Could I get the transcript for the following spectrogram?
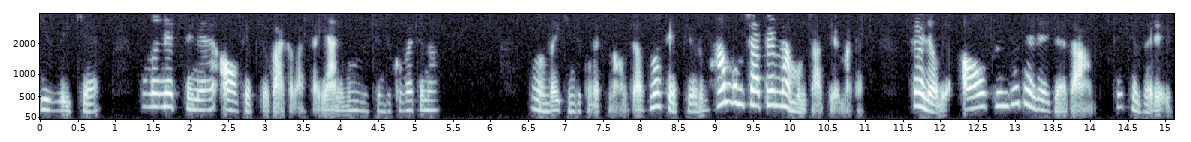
gizli 2. Bunların hepsini 6 yapacağız arkadaşlar. Yani bunun üçüncü kuvvetini bunun da ikinci kuvvetini alacağız. Nasıl yapıyorum? Hem bunu çarpıyorum hem bunu çarpıyorum arkadaşlar. Şöyle oluyor. Altıncı dereceden 3 üzeri 3.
